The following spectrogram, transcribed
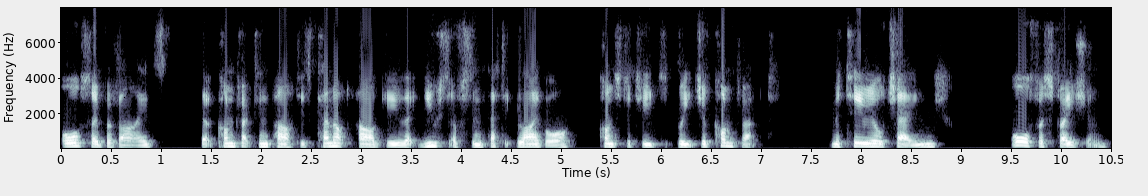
also provides that contracting parties cannot argue that use of synthetic LIBOR constitutes breach of contract, material change, or frustration,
